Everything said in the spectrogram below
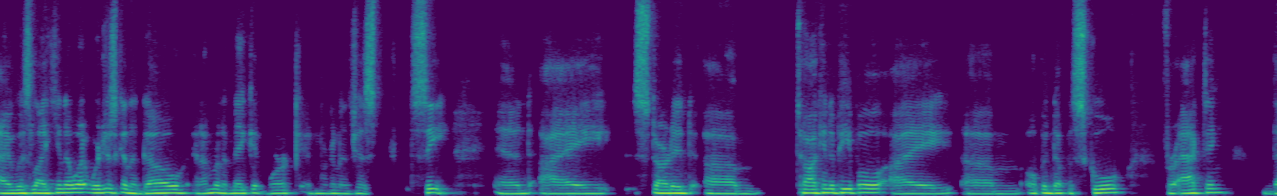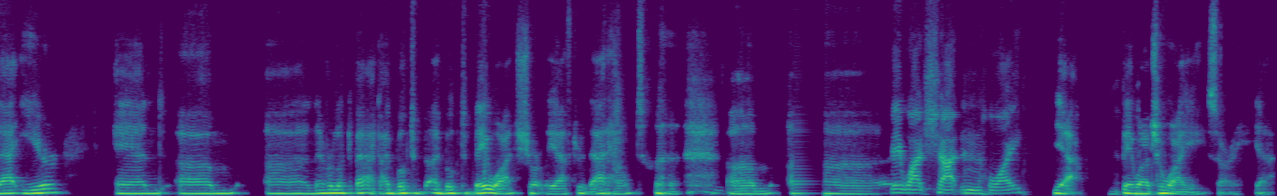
I was like, you know what, we're just going to go and I'm going to make it work and we're going to just see and I started um, talking to people. I um, opened up a school for acting that year, and um, uh, never looked back. I booked I booked Baywatch shortly after. That helped. um, uh, Baywatch shot in Hawaii. Yeah, Baywatch Hawaii. Sorry. Yeah,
